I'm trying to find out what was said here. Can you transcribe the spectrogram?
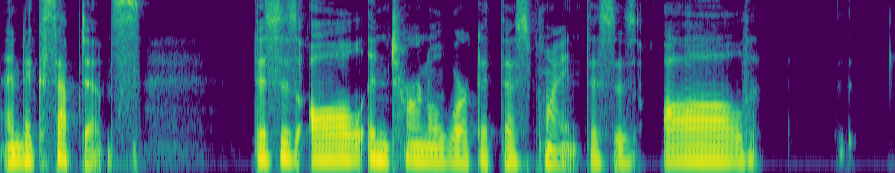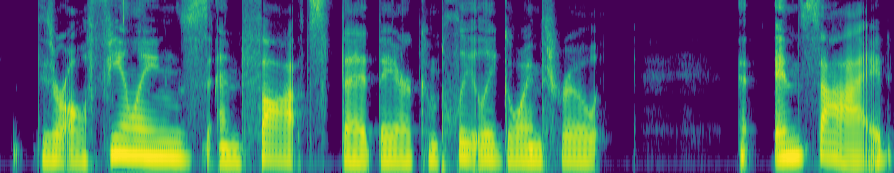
and acceptance. This is all internal work at this point. This is all these are all feelings and thoughts that they are completely going through inside,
